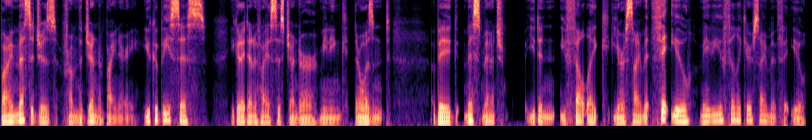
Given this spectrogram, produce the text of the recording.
by messages from the gender binary. You could be cis, you could identify as cisgender, meaning there wasn't a big mismatch. You didn't you felt like your assignment fit you. Maybe you feel like your assignment fit you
